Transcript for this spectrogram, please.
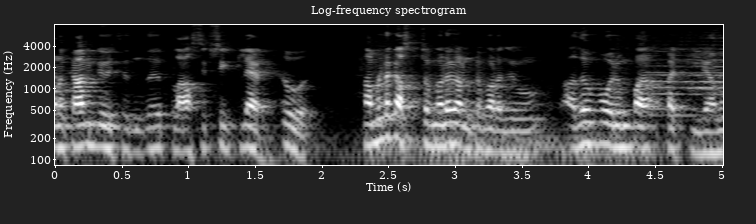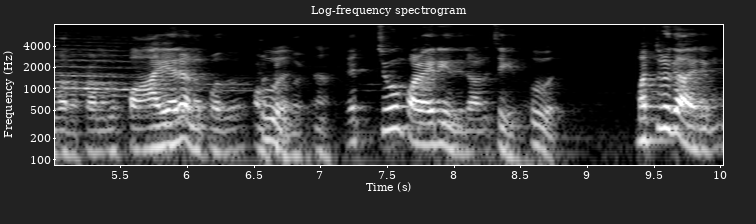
ഉണക്കാൻ ഉപയോഗിച്ചിരുന്നത് പ്ലാസ്റ്റിക് ഷീറ്റിലായിരുന്നു നമ്മുടെ കസ്റ്റമർ കണ്ടിട്ട് പറഞ്ഞു അത് പോലും പറ്റില്ല എന്ന് പറഞ്ഞപ്പോൾ നമ്മൾ പായലാണ് ഇപ്പോൾ അത് ഉണക്കുന്നത്. ഏറ്റവും പഴയ രീതിയിലാണ് ചെയ്യുന്നത്. മറ്റൊരു കാര്യം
